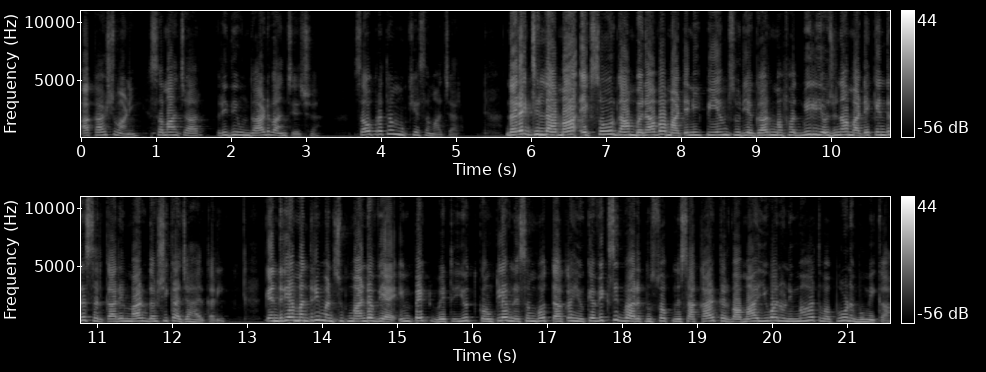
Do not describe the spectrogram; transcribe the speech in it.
આકાશવાણી સમાચાર રિધિ ઉંધાડ વાંચે છે. સૌપ્રથમ મુખ્ય સમાચાર. દરેક જિલ્લામાં એક ગામ બનાવવા માટેની પીએમ સૂર્યઘર મફત બિલ યોજના માટે કેન્દ્ર સરકારે માર્ગદર્શિકા જાહેર કરી. કેન્દ્રીય મંત્રી મનસુખ માંડવિયાએ ઇમ્પેક્ટ વિથ યુથ કોન્ક્લેવને સંબોધતા કહ્યું કે વિકસિત ભારતનું સ્વપ્ન સાકાર કરવામાં યુવાનોની મહત્વપૂર્ણ ભૂમિકા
